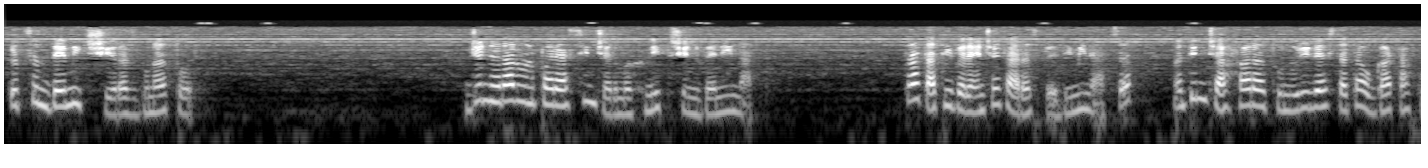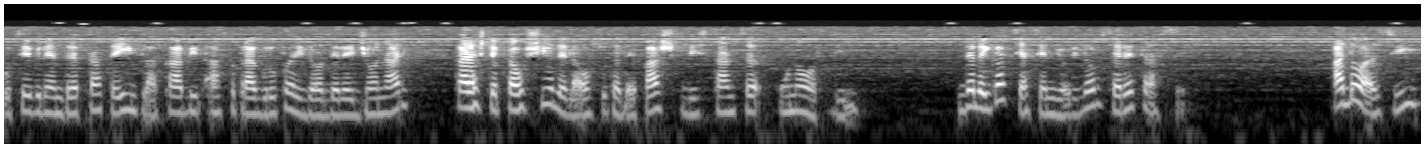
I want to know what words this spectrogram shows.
cât sunt de mici și răzbunători. Generalul părea sincer mâhnit și înveninat. Tratativele încetară spre dimineață, în timp ce afară tunurile stăteau gata cu țevile îndreptate implacabil asupra grupărilor de legionari, care așteptau și ele la o sută de pași distanță un ordin. Delegația seniorilor se retrase. A doua zi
